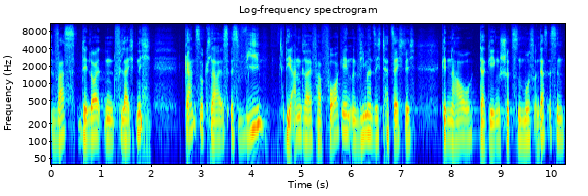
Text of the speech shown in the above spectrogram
Was den Leuten vielleicht nicht ganz so klar ist, ist, wie die Angreifer vorgehen und wie man sich tatsächlich genau dagegen schützen muss. Und das ist ein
